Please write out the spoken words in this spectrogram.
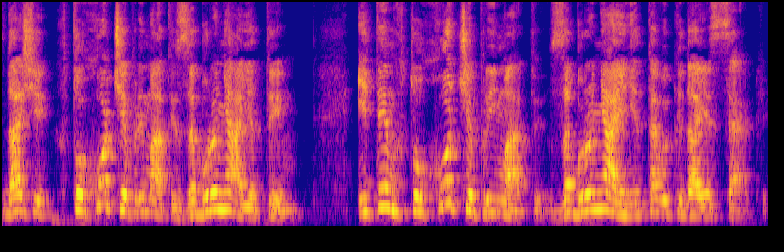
далі, хто хоче приймати, забороняє тим. І тим, хто хоче приймати, забороняє та викидає з церкви.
